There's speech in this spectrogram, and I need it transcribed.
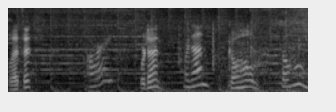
Well, that's it. All right, We're done. we're done. Go home. Go home.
